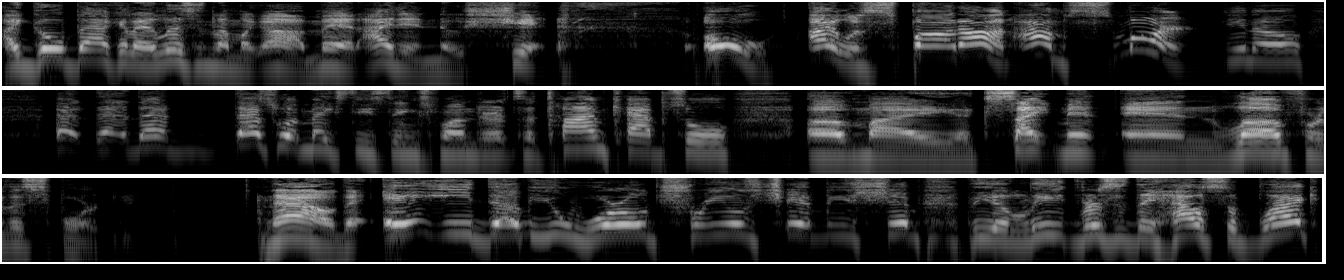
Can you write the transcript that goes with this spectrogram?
I go back and I listen and I'm like, ah, oh, man, I didn't know shit. oh, I was spot on. I'm smart. You know, that, that, that, that's what makes these things fun. It's a time capsule of my excitement and love for this sport. Now, the AEW World Trios Championship, the Elite versus the House of Black.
